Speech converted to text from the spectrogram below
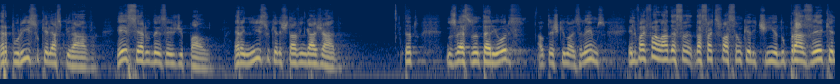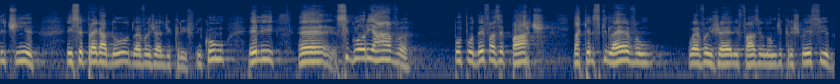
Era por isso que ele aspirava. Esse era o desejo de Paulo. Era nisso que ele estava engajado. Tanto nos versos anteriores ao texto que nós lemos, ele vai falar dessa, da satisfação que ele tinha, do prazer que ele tinha em ser pregador do Evangelho de Cristo, em como ele é, se gloriava por poder fazer parte daqueles que levam o Evangelho e fazem o nome de Cristo conhecido.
